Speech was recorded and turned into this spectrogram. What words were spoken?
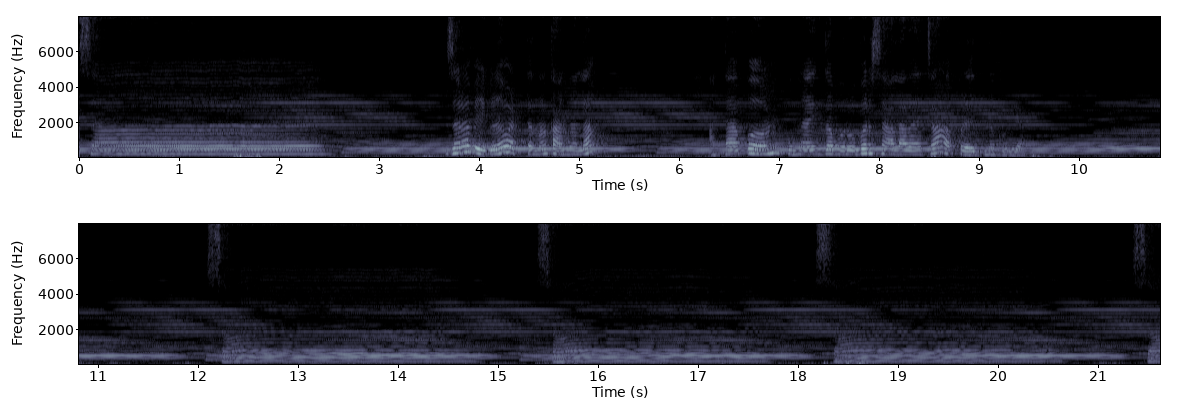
सा. जरा वेगळं वाटतं ना कानाला? आता आपण पुन्हा एकदा बरोबर सा लावायचा प्रयत्न करूया. सा सा सा सा.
